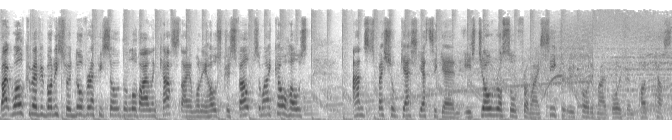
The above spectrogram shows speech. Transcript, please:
Right, welcome everybody to another episode of the Love Island cast. I am one of your hosts, Chris Phelps, and my co host and special guest yet again is Joe Russell from I Secretly Recorded My Boyfriend podcast.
